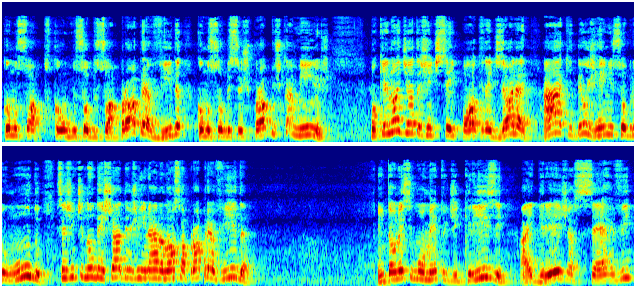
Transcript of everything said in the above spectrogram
como, sua, como sobre sua própria vida, como sobre seus próprios caminhos. Porque não adianta a gente ser hipócrita e dizer, olha, ah, que Deus reine sobre o mundo, se a gente não deixar Deus reinar na nossa própria vida. Então, nesse momento de crise, a igreja serve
